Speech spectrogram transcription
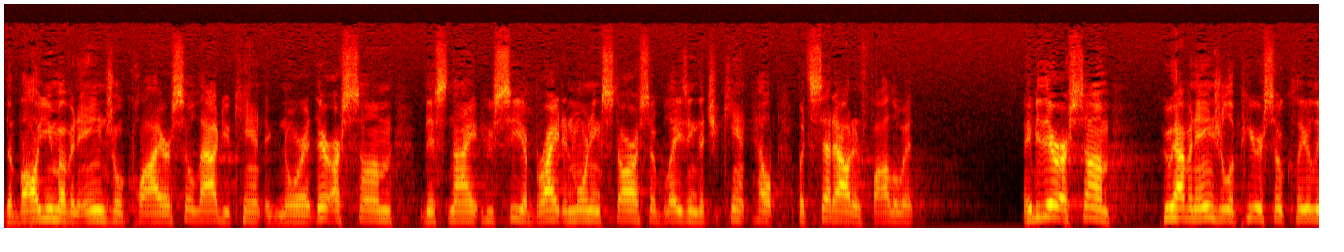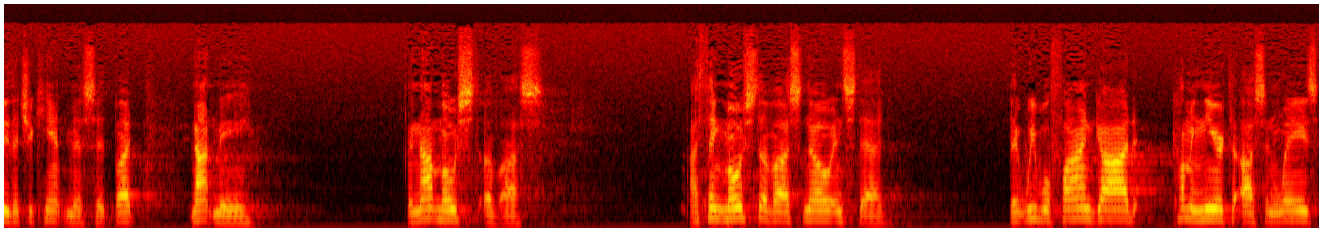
the volume of an angel choir so loud you can't ignore it. There are some this night who see a bright and morning star so blazing that you can't help but set out and follow it. Maybe there are some who have an angel appear so clearly that you can't miss it, but not me, and not most of us. I think most of us know instead that we will find God coming near to us in ways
